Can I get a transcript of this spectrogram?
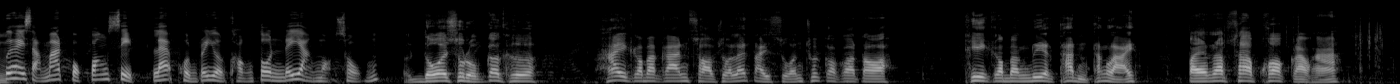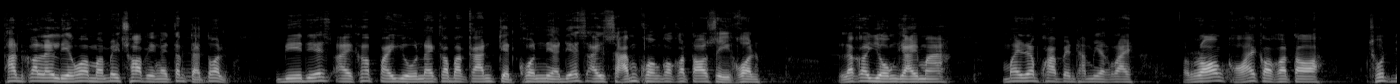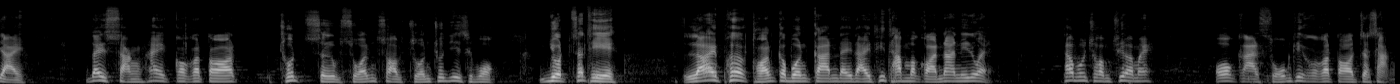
เพื่อให้สามารถปกป้องสิทธิ์และผลประโยชน์ของตนได้อย่างเหมาะสม โดยสรุปก็คือให้กรรมการสอบสวนและไต่สวนชุดกกตที่กำลังเรียกท่านทั้งหลาย ไปรับทราบข้อกล่าวหา ท่านก็ไล่เลียงว่ามันไม่ชอบยังไงตั้งแต่ต้น BDSI เข้าไปอยู่ในกรรมการ 7 คนเนี่ย DSI 3 คนกกต4คน แล้วก็โยงใยมา ไม่ได้รับความเป็นธรรมอย่างไร ร้องขอให้กกตชุดใหญ่ ได้สั่งให้กกตชุดสืบสวนสอบสวนชุด 26 หยุดสักทีแล้วให้เพิกถอนกระบวนการใด ๆ ที่ทำมาก่อนหน้านี้ด้วยท่านผู้ชมเชื่อไหม โอกาสสูงที่กกตจะสั่ง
